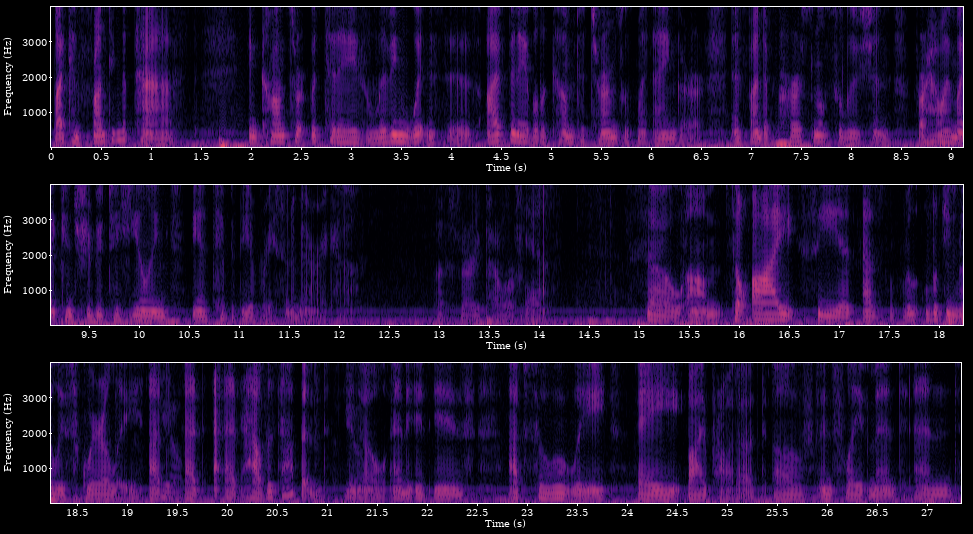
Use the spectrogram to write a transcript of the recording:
By confronting the past in concert with today's living witnesses, I've been able to come to terms with my anger and find a personal solution for how I might contribute to healing the antipathy of race in America. That's very powerful. Yeah. So, um, so I see it as re- looking really squarely at, Yeah. at, at how this happened, you know, and it is absolutely a byproduct of enslavement and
